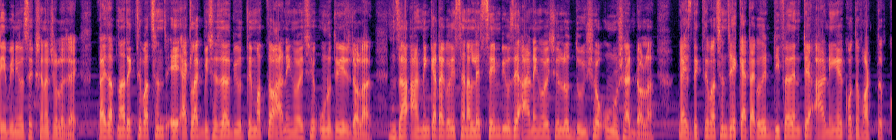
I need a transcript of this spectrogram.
রেভিনিউ সেকশনে চলে যাই। গাইজ আপনারা দেখতে পাচ্ছেন যে এই এক লাখ বিশ হাজার ভিউতে মাত্র আর্নিং হয়েছে উনত্রিশ ডলার যা আর্নিং ক্যাটাগরি চ্যানেলে সেম ভিউজে আর্নিং হয়েছিল দুইশো উনষাট ডলার গাইজ দেখতে পাচ্ছেন যে ক্যাটাগরির ডিফারেন্টে আর্নিং এর কত পার্থক্য।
